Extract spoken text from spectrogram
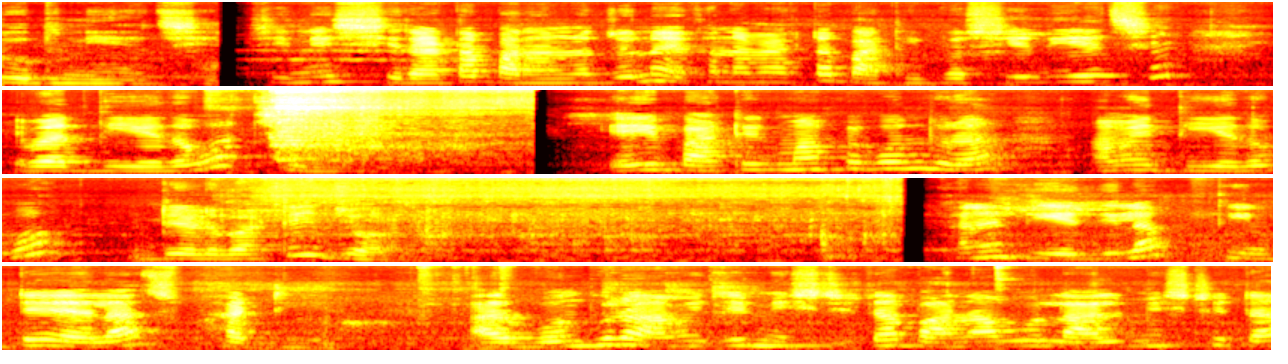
দুধ নিয়েছি। চিনির শিরাটা বানানোর জন্য এখানে আমি একটা বাটি বসিয়ে দিয়েছি। এবার দিয়ে দেবো চিনি। এই বাটির মাপে বন্ধুরা, আমি দিয়ে দেবো দেড় বাটি জল। এখানে দিয়ে দিলাম তিনটে এলাচ ফাটিয়ে। আর বন্ধুরা, আমি যে মিষ্টিটা বানাবো, লাল মিষ্টিটা,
